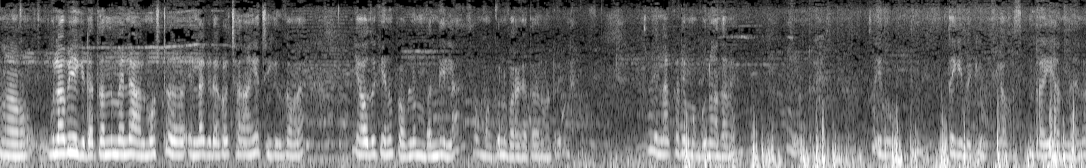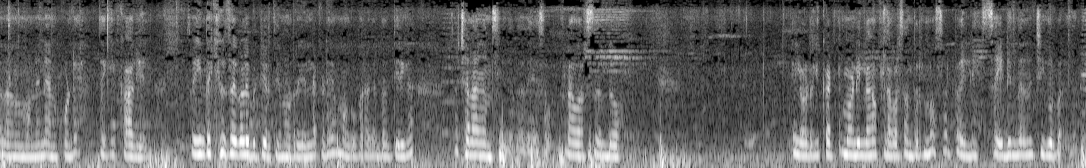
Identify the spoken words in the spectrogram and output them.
ಗುಲಾಬಿಯ ಗುಲಾಬಿ ಗಿಡ ತಂದ ಮೇಲೆ ಆಲ್ಮೋಸ್ಟ್ ಎಲ್ಲ ಗಿಡಗಳು ಚೆನ್ನಾಗೇ ಚಿಗಿರ್ಗವೆ ಯಾವುದಕ್ಕೇನು ಪ್ರಾಬ್ಲಮ್ ಬಂದಿಲ್ಲ. ಸೊ ಮಗ್ಗುನು ಬರಕತ್ತವೆ ನೋಡ್ರಿ. ಸೊ ಎಲ್ಲ ಕಡೆ ಮಗ್ಗುನು ಅದಾವೆ. ನೋಡ್ರಿ ಸೊ ಇದು ತೆಗಿಬೇಕು. ಫ್ಲವರ್ಸ್ ಡ್ರೈ ಆದಮೇಲೆ ನಾನು ಮೊನ್ನೆನೇ ಅಂದ್ಕೊಂಡೆ ತೆಗಿಯೋಕ್ಕಾಗಲಿಲ್ಲ ಸೊ ಇಂಥ ಕೆಲಸಗಳು ಬಿಟ್ಟಿರ್ತೀವಿ ನೋಡ್ರಿ. ಎಲ್ಲ ಕಡೆ ಮಗು ಬರಕತ್ತ ತಿರ್ಗ. ಸೊ ಚೆನ್ನಾಗಿ ಅನಿಸ್ಲಿಕ್ಕತ್ತದೆ. ಸೊ ಫ್ಲವರ್ಸದ್ದು ಇಲ್ಲಿ ನೋಡ್ರಿ ಕಟ್ ಮಾಡಿಲ್ಲ. ಫ್ಲವರ್ಸ್ ಅಂದ್ರೂ ಸ್ವಲ್ಪ ಇಲ್ಲಿ ಸೈಡಿಂದ ಚಿಗುರು ಬರುತ್ತೆ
